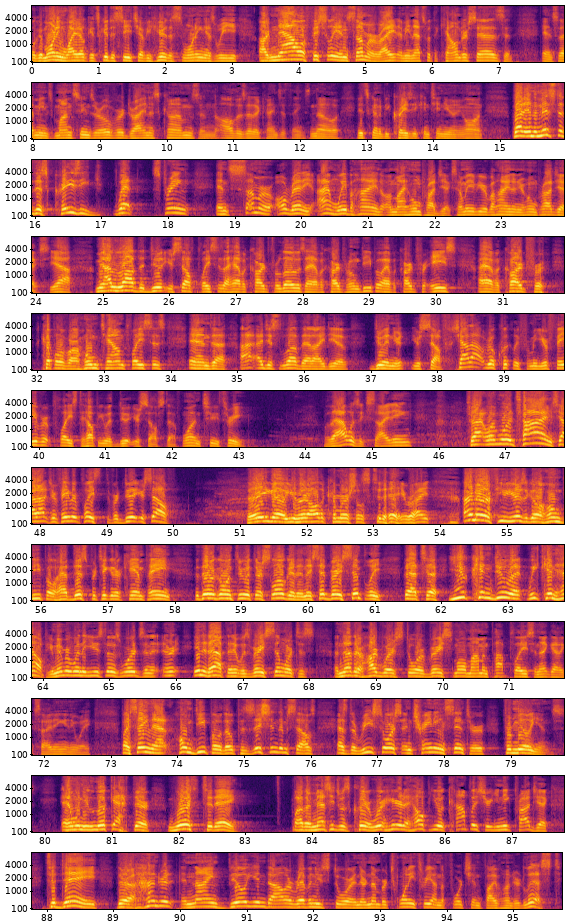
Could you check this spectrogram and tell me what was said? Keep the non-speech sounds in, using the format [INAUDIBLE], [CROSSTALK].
Well, good morning, White Oak. It's good to see each of you here this morning as we are now officially in summer, right? I mean, that's what the calendar says. And, and so that means monsoons are over, dryness comes, and all those other kinds of things. No, it's going to be crazy continuing on. But in the midst of this crazy, wet spring and summer already, I'm way behind on my home projects. How many of you are behind on your home projects? Yeah. I mean, I love the do-it-yourself places. I have a card for Lowe's. I have a card for Home Depot. I have a card for Ace. I have a card for a couple of our hometown places. And uh, I, I just love that idea of doing your, yourself. Shout out real quickly for me your favorite place to help you with do-it-yourself stuff. One, two, three. Well, that was exciting. Try it one more time. Shout out your favorite place for do-it-yourself. There you go. You heard all the commercials today, [LAUGHS] right? I remember a few years ago, Home Depot had this particular campaign that they were going through with their slogan, and they said very simply that uh, you can do it, we can help. You remember when they used those words, and it er, ended up that it was very similar to another hardware store, very small mom and pop place, and that got exciting anyway. By saying that, Home Depot, though, positioned themselves as the resource and training center for millions. And when you look at their worth today, while their message was clear, we're here to help you accomplish your unique project. Today, they're a $109 billion revenue store and they're number 23 on the Fortune 500 list.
